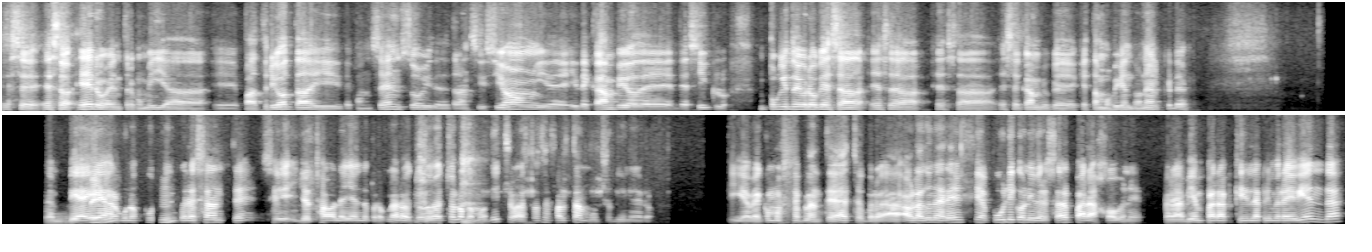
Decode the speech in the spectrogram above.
ese, ese héroe, entre comillas, eh, patriota y de consenso y de transición y de, y de cambio de, de, ciclo. Un poquito yo creo que esa, esa, esa, ese cambio que, que, estamos viendo en él, creo. También hay ¿Sí? algunos puntos ¿Mm? interesantes, sí, yo estaba leyendo, pero claro, todo esto es lo que hemos dicho, a esto hace falta mucho dinero. Y a ver cómo se plantea esto, pero habla de una herencia pública universal para jóvenes, para bien para adquirir la primera vivienda,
